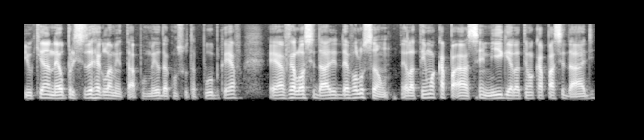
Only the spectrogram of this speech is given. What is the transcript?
E o que a ANEL precisa regulamentar por meio da consulta pública é a, é a velocidade de devolução. Ela tem uma, a CEMIG ela tem uma capacidade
